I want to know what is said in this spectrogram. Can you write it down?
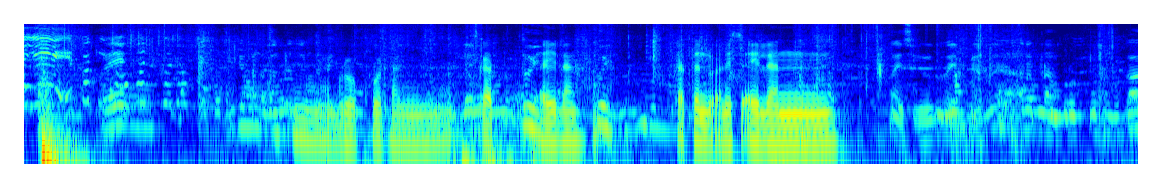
Ayi, ipag-iupan ko. Mga grupo ng Cat Island. Island. Ko sa baka.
